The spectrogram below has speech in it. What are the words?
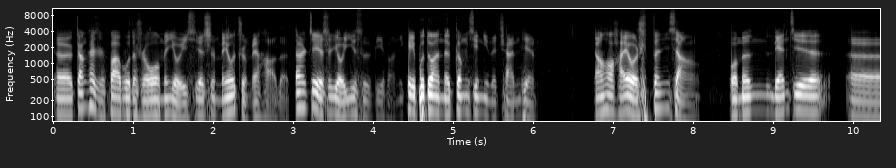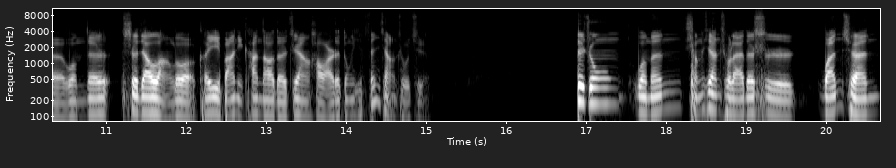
呃刚开始发布的时候我们有一些是没有准备好的，但是这也是有意思的地方，你可以不断的更新你的产品，然后还有分享，我们连接。呃，我们的社交网络可以把你看到的这样好玩的东西分享出去。最终，我们呈现出来的是完全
